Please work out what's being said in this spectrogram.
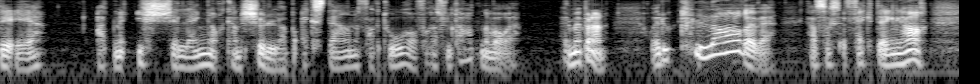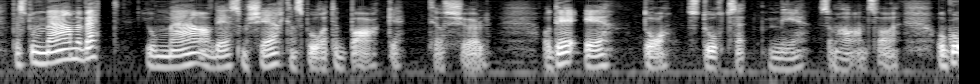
det er at vi ikke lenger kan skylde på eksterne faktorer for resultatene våre. Er du med på den? Og er du klar over hva slags effekt det egentlig har? Desto mer vi vet, jo mer av det som skjer, kan spore tilbake til oss sjøl. Og det er da stort sett vi som har ansvaret. Å gå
